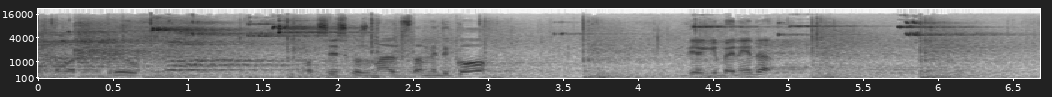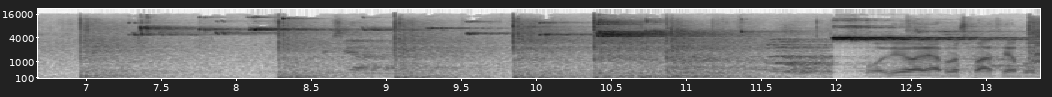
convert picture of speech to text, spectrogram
Ο Παπαδημητρίου. Ο Σίσκος μάλιστα στο αμυντικό. 2 και 50. Πολύ ωραία προσπάθεια από τον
